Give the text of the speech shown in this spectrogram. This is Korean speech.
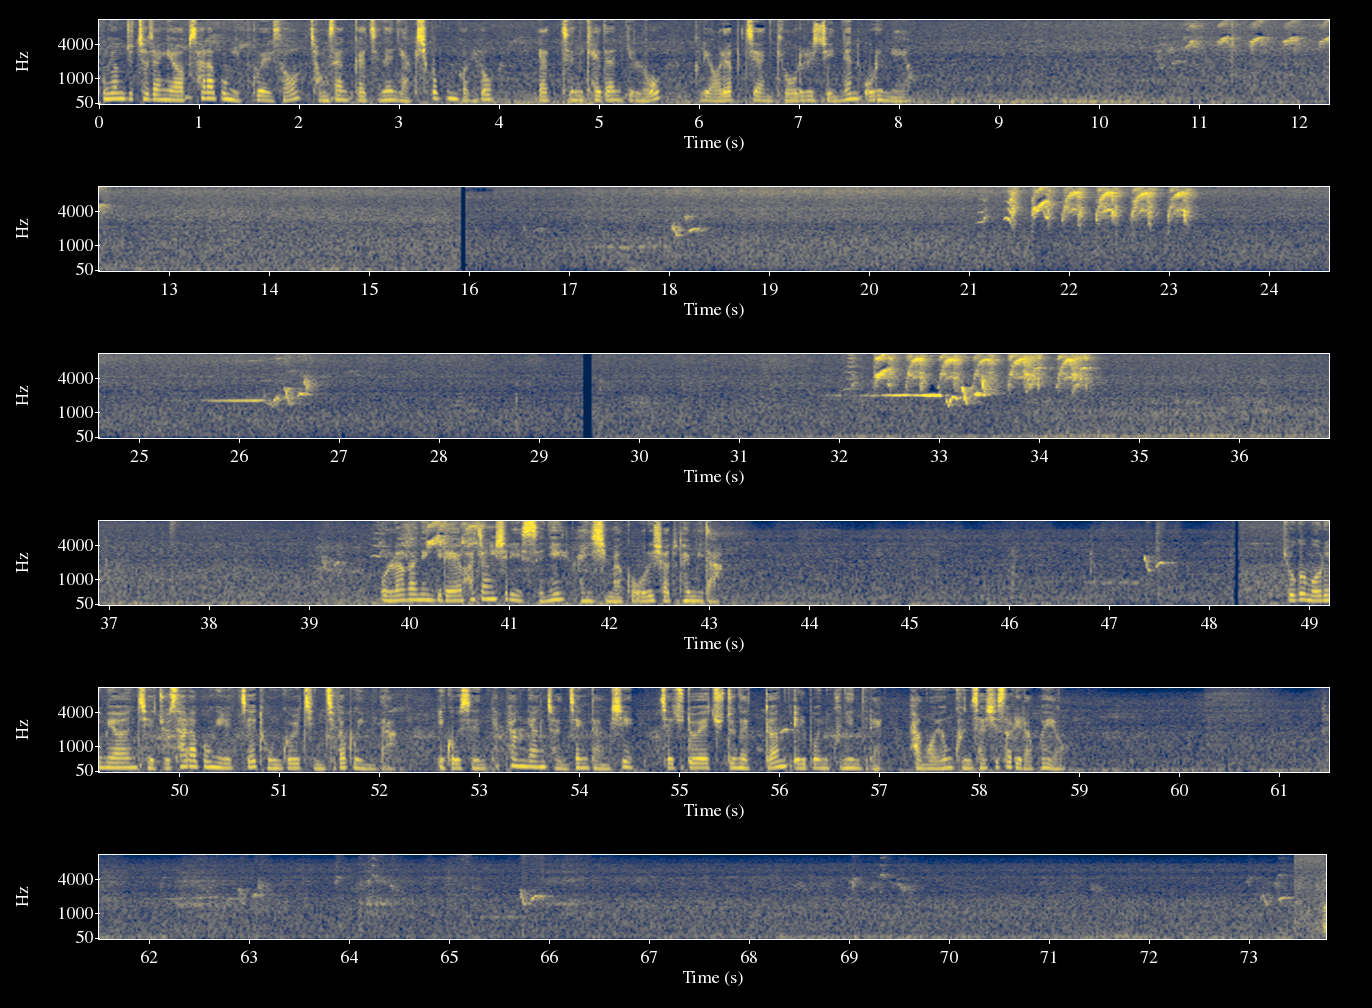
공영주차장 옆 사라봉 입구에서 정상까지는 약 15분 거리로 얕은 계단길로 그리 어렵지 않게 오를 수 있는 오름이에요. 올라가는 길에 화장실이 있으니 안심하고 오르셔도 됩니다. 조금 오르면 제주 사라봉 일제 동굴 진지가 보입니다. 이곳은 태평양 전쟁 당시 제주도에 주둔했던 일본 군인들의 방어용 군사 시설이라고 해요.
